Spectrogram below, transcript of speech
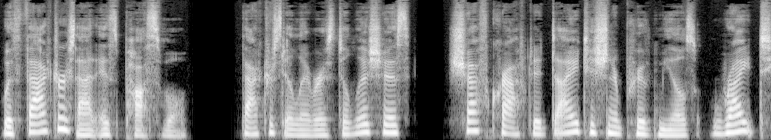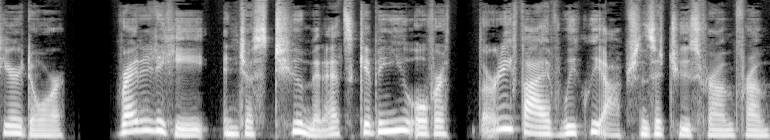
With Factors, that is possible. Factors delivers delicious, chef crafted, dietitian approved meals right to your door ready to heat in just two minutes, giving you over 35 weekly options to choose from, from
